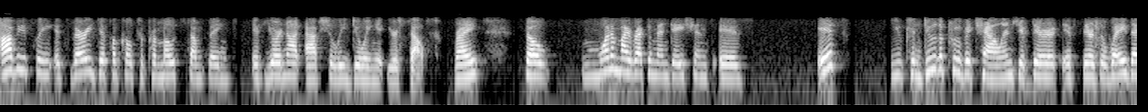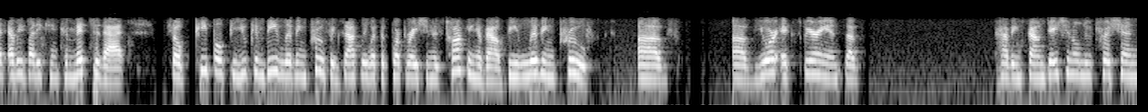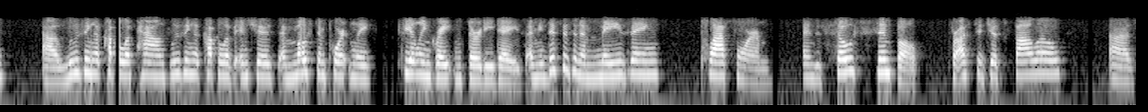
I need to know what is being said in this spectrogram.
obviously, it's very difficult to promote something if you're not actually doing it yourself, right? So one of my recommendations is if you can do the prove it challenge if there if there's a way that everybody can commit to that. So people you can be living proof exactly what the corporation is talking about. Be living proof of of your experience of having foundational nutrition uh, losing a couple of pounds losing a couple of inches and most importantly feeling great in 30 days. I mean this is an amazing platform and it's so simple for us to just follow uh,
